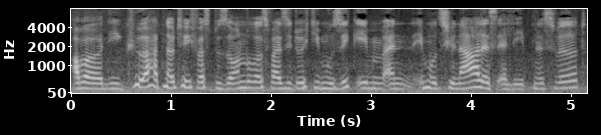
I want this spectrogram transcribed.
Aber die Kür hat natürlich was Besonderes, weil sie durch die Musik eben ein emotionales Erlebnis wird.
